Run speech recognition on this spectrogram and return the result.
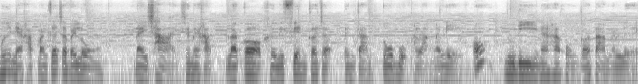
มืดเนี่ยครับมันก็จะไปลงในชายใช่ไหมครับ แล้วก็เคอร์ลิเฟียนก็จะเป็นการตัวบวกพลังนั่นเองโอ้ดูดีนะครับผมก็ตามนั้นเลย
